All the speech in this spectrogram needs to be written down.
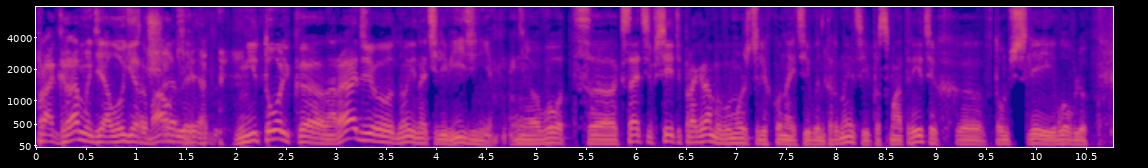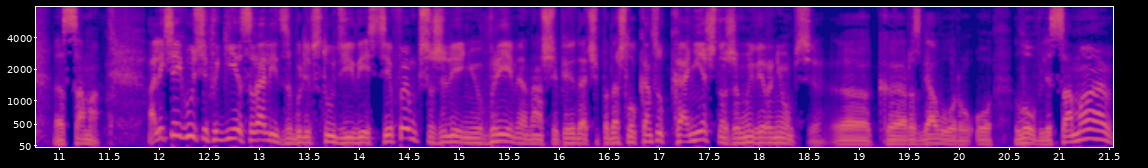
программа «Диалоги рыбалки». Не только на радио, но и на телевидении. Вот. Кстати, все эти программы вы можете легко найти в интернете и посмотреть их, в том числе и ловлю э, сама. Алексей Гусев и Гия Саралидзе были в студии Вести ФМ. К сожалению, время нашей передачи подошло к концу. Конечно же, мы вернемся э, к разговору о ловле сама,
